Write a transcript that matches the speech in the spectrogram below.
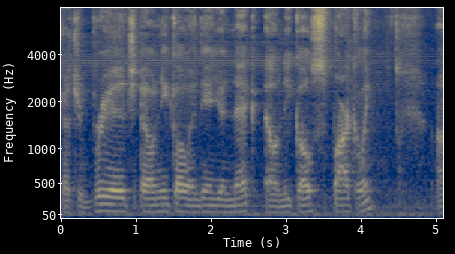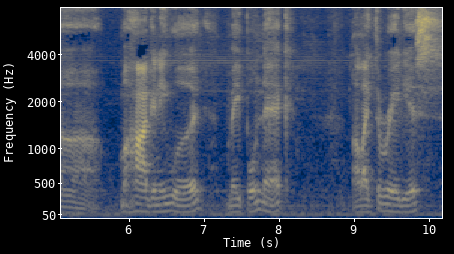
Got your bridge, Alnico, and then your neck, Alnico sparkling. Uh, mahogany wood, maple neck. I like the radius.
